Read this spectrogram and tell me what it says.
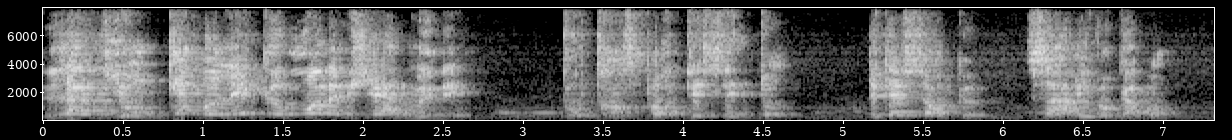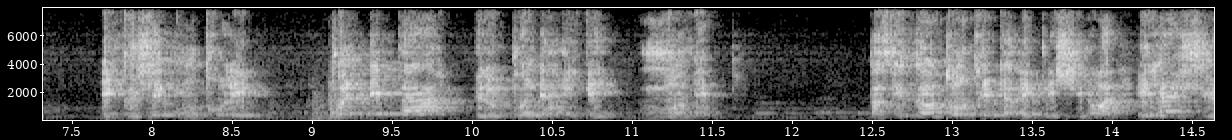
l'avion gabonais que moi-même j'ai amené pour transporter ces dons. De telle sorte que ça arrive au Gabon et que j'ai contrôlé point de départ et le point d'arrivée moi-même. Parce que quand on traite avec les Chinois, et là je,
